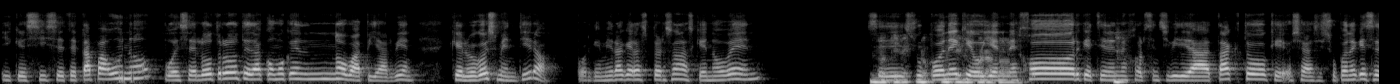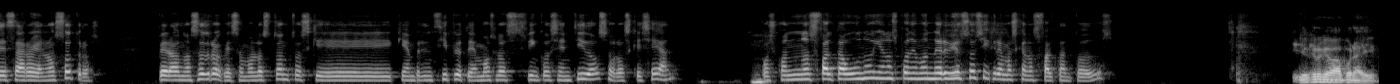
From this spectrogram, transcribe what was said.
y que si se te tapa uno, pues el otro te da como que no va a pillar bien, que luego es mentira, porque mira que las personas que no ven No se tiene- no- no supone que oyen mejor, que tienen mejor sensibilidad a tacto, que, o sea, se supone que se desarrollan los otros. Pero nosotros, que somos los tontos, que, que en principio tenemos los cinco sentidos o los que sean, pues cuando nos falta uno ya nos ponemos nerviosos y creemos que nos faltan todos. Yo creo que va por ahí,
